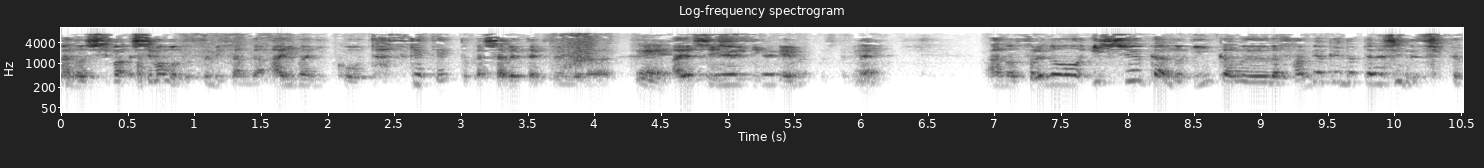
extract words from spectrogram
あの、しま島本すみさんが合間にこう、助けてとか喋ったりするようええな、怪しいシューティングゲームなんですけどね。あの、それの1週間のインカムが300円だったらしいんですよ。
